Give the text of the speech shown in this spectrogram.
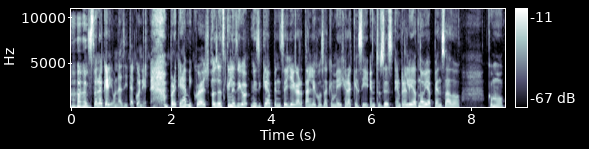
Solo quería una cita con él. Porque era mi crush. O sea, es que les digo, ni siquiera pensé llegar tan lejos a que me dijera que sí. Entonces, en realidad no había pensado como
